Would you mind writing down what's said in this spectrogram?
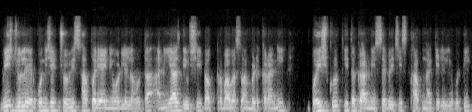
वीस जुलै एकोणीसशे चोवीस हा पर्याय निवडलेला होता. आणि याच दिवशी डॉक्टर बाबासाहेब आंबेडकरांनी बहिष्कृत हितकारणी सभेची स्थापना केलेली होती.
